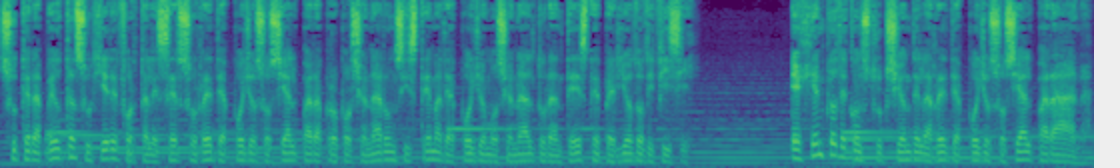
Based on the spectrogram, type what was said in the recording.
su terapeuta sugiere fortalecer su red de apoyo social para proporcionar un sistema de apoyo emocional durante este periodo difícil. Ejemplo de construcción de la red de apoyo social para Ana.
